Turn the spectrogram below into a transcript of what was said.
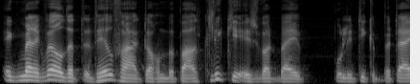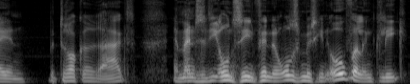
ik merk wel dat het heel vaak toch een bepaald kliekje is wat bij politieke partijen betrokken raakt. En mensen die ons zien vinden ons misschien ook wel een kliek.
